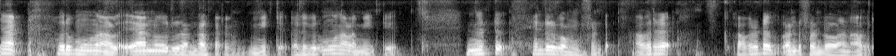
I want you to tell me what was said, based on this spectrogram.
ഞാൻ ഒരു മൂന്നാൾ ഞാൻ ഒരു രണ്ടാൾക്കാരെ മീറ്റ് അല്ലെങ്കിൽ ഒരു മൂന്നാളെ മീറ്റ് ചെയ്തു. എന്നിട്ട് എന്റെ ഒരു കോമൺ ഫ്രണ്ട് അവരുടെ അവരുടെ രണ്ട് ഫ്രണ്ടുകളാണ് അവർ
